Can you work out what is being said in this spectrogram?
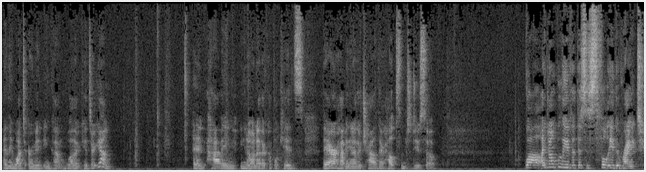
and they want to earn an income while their kids are young. And having, you know, another couple kids there or having another child there helps them to do so. While I don't believe that this is fully the right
